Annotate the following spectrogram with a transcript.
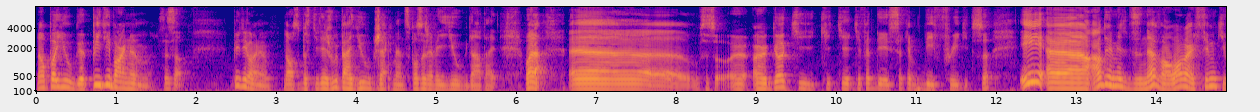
Non, pas Hugh. P.T. Barnum, c'est ça. Non, c'est parce qu'il était joué par Hugh Jackman. C'est pour ça que j'avais Hugh dans la tête. Voilà. Euh, c'est ça. Un, gars qui, qui, qui, a fait des cirques avec des freaks et tout ça. Et euh, en 2019, on va avoir un film qui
